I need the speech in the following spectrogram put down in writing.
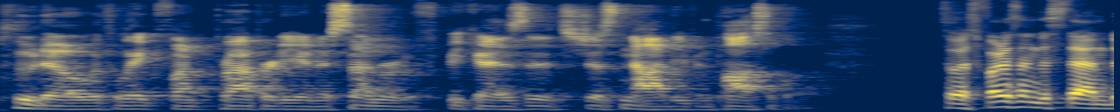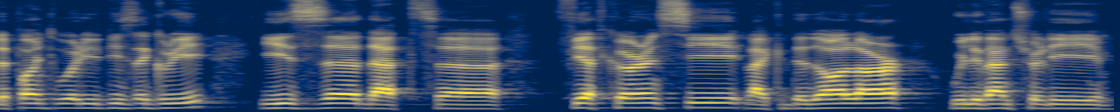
Pluto with lakefront property and a sunroof because it's just not even possible. So as far as I understand, the point where you disagree is uh, that uh, fiat currency, like the dollar, will eventually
